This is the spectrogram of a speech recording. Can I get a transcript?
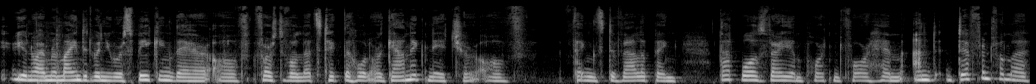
You know, I'm reminded when you were speaking there of, first of all, let's take the whole organic nature of things developing that was very important for him and different from a,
